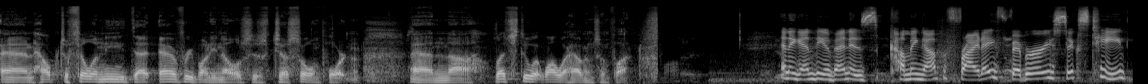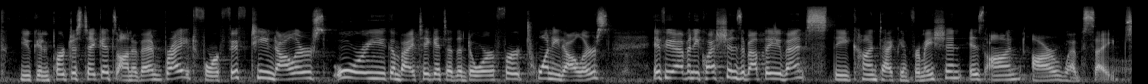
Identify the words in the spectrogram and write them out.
and help to fill a need that everybody knows is just so important. And uh, let's do it while we're having some fun. And again, the event is coming up Friday, February 16th. You can purchase tickets on Eventbrite for $15 or you can buy tickets at the door for $20. If you have any questions about the event, the contact information is on our website.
